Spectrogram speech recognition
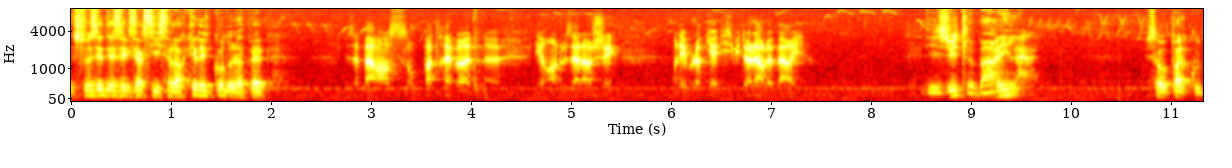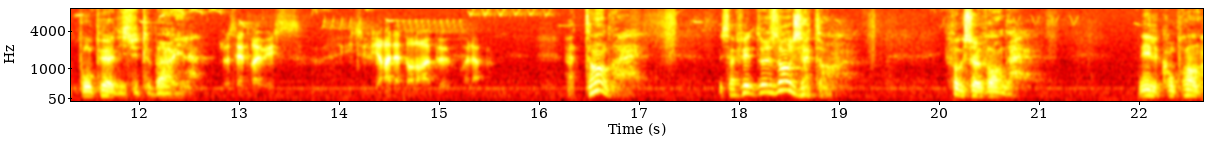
Je faisais des exercices, alors quel est le cours de l'OPEP Les apparences sont pas très bonnes. Euh, L'Iran nous a lâchés. On est bloqué à 18 dollars le baril. 18 le baril? Ça vaut pas le coup de pomper à 18 le baril. Je sais, Travis. Il suffira d'attendre un peu, voilà. Attendre? Mais ça fait deux ans que j'attends. Il faut que je vende. Neil, comprends.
